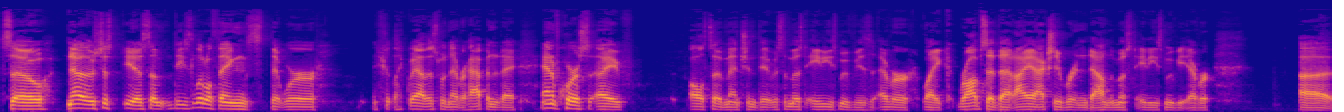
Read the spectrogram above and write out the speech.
so no there's just you know some these little things that were you're like wow this would never happen today. And of course i also mentioned that it was the most 80s movies ever. Like rob said that i actually written down the most 80s movie ever. Uh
